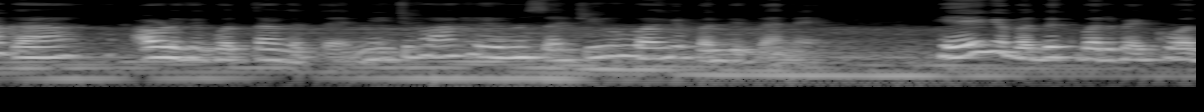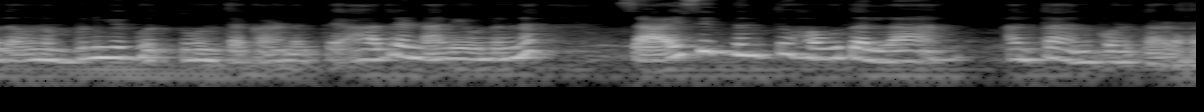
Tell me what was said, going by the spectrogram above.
ಆಗ ಅವಳಿಗೆ ಗೊತ್ತಾಗುತ್ತೆ, ನಿಜವಾಗ್ಲೂ ಇವನು ಸಜೀವವಾಗಿ ಬಂದಿದ್ದಾನೆ. ಹೇಗೆ ಬದುಕು ಬರಬೇಕು ಅದು ಅವನೊಬ್ಬನಿಗೆ ಗೊತ್ತು ಅಂತ ಕಾಣುತ್ತೆ. ಆದರೆ ನಾನು ಇವನನ್ನು ಸಾಯಿಸಿದ್ದಂತೂ ಹೌದಲ್ಲ ಅಂತ ಅಂದ್ಕೊಳ್ತಾಳೆ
